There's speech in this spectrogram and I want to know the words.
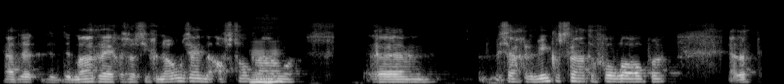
ja, de, de, de, maatregelen zoals die genomen zijn, de afstand mm -hmm. houden. Ehm, we zagen de winkelstraten vollopen. Ja, dat,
